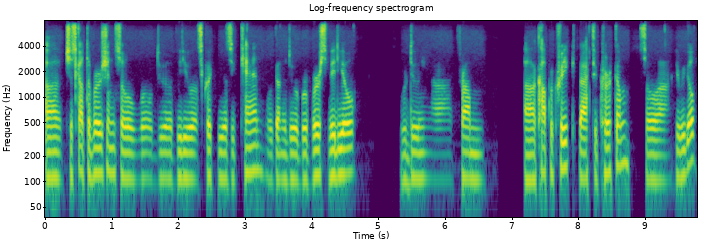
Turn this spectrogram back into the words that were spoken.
Uh, just got the version, so we'll do a video as quickly as we can. We're going to do a reverse video. We're doing uh, from uh, Copper Creek back to Kirkham. So uh, here we go.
